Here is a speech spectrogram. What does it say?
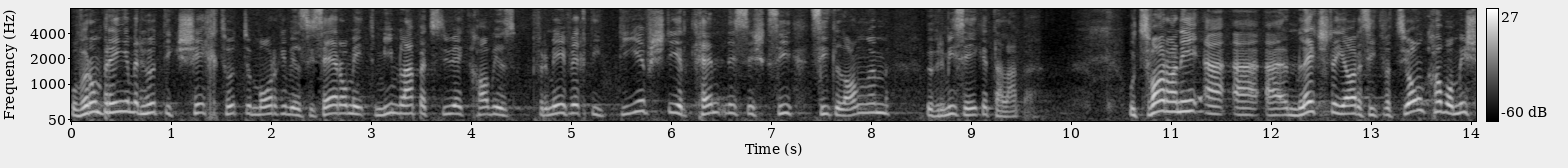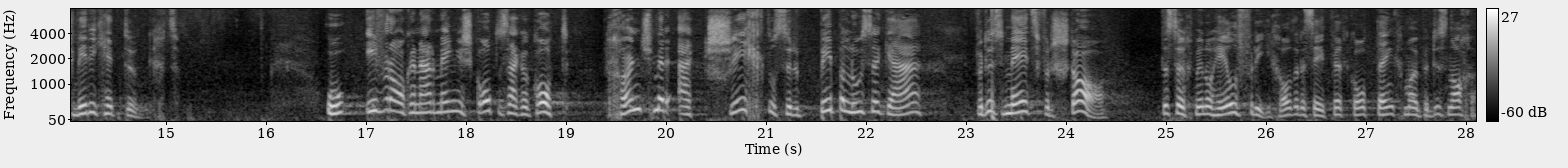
Und warum bringen wir heute die Geschichte heute Morgen? Weil sie sehr auch mit meinem Leben zu tun hatte, weil es für mich vielleicht die tiefste Erkenntnis war, seit langem über mein eigenes Leben. Und zwar hatte ich äh, äh, im letzten Jahr eine Situation, die mir schwierig hat. Und ich frage dann manchmal Gott und sage, Gott, könntest du mir eine Geschichte aus der Bibel herausgeben, für das mehr zu verstehen? Das ist mir noch hilfreich, oder? Dann sagt vielleicht Gott, denk mal über das nach.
